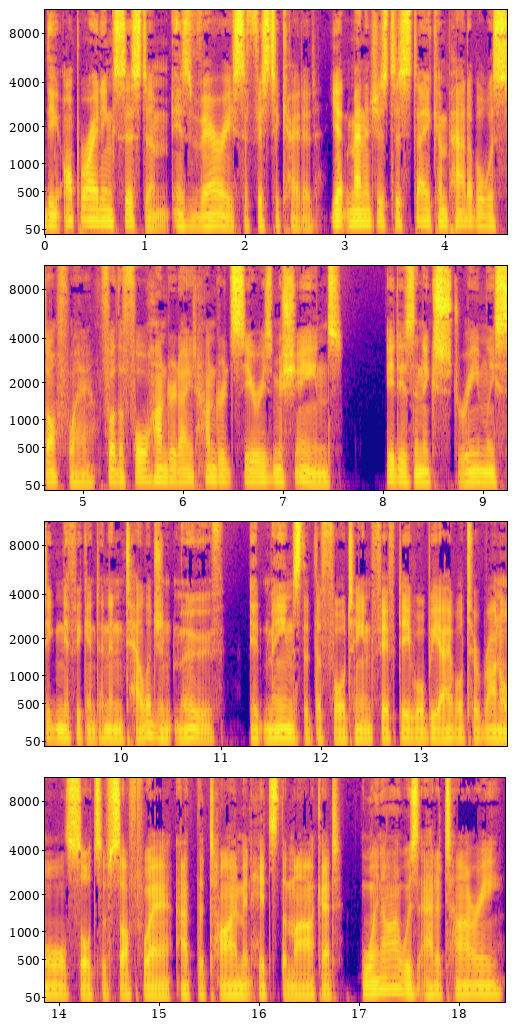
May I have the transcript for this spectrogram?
The operating system is very sophisticated, yet manages to stay compatible with software for the 400 800 series machines. It is an extremely significant and intelligent move. It means that the 1450 will be able to run all sorts of software at the time it hits the market. When I was at Atari,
